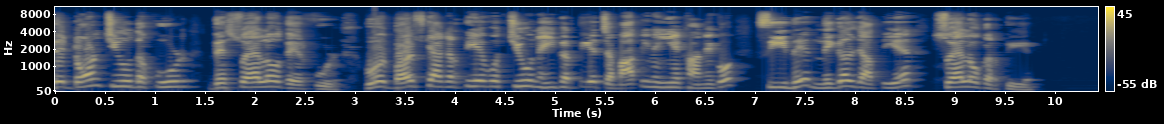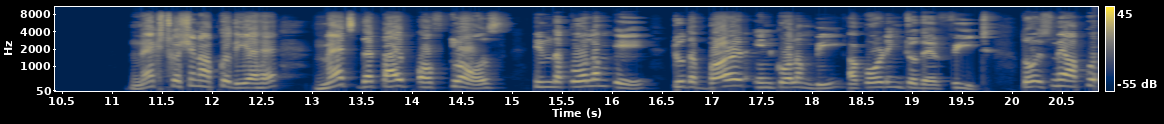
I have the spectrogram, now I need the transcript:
they don't chew the food they swallow their food वो बर्ड्स क्या करती है, वो च्यू नहीं करती है, चबाती नहीं है खाने को, सीधे निगल जाती है स्वेलो करती है। नेक्स्ट क्वेश्चन आपको दिया है match the type of claws in the column A to the bird in column B according to their feet तो इसमें आपको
